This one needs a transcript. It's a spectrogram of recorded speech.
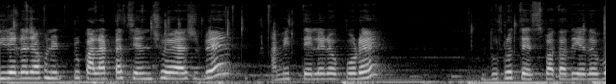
জিরেটা যখন একটু কালারটা চেঞ্জ হয়ে আসবে, আমি তেলের ওপরে দুটো তেজপাতা দিয়ে দেব।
